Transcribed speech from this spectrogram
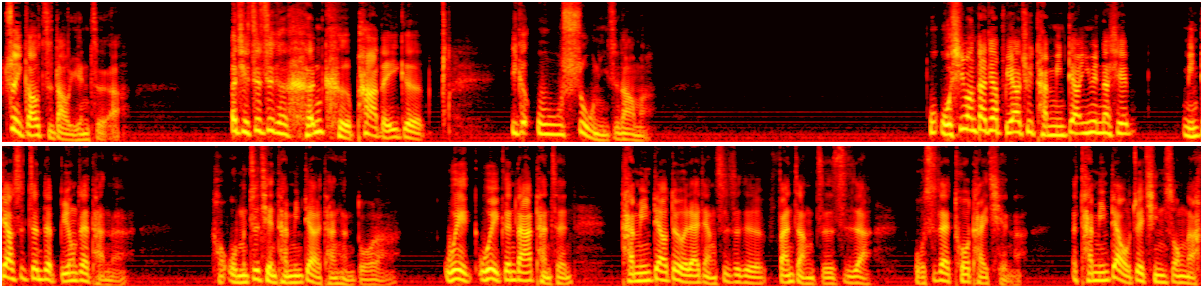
最高指导原则啊，而且这是个很可怕的一个。一个巫术，你知道吗？我我希望大家不要去谈民调，因为那些民调是真的不用再谈了。好，我们之前谈民调也谈很多了，我也我也跟大家坦诚，谈民调对我来讲是这个反掌折枝啊，我是在脱台前呐。谈民调我最轻松了，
